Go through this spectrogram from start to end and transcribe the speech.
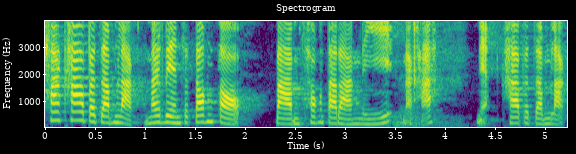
ถ้าค่าประจำหลักนักเรียนจะต้องตอบตามช่องตารางนี้นะคะเนี่ยค่าประจำหลัก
